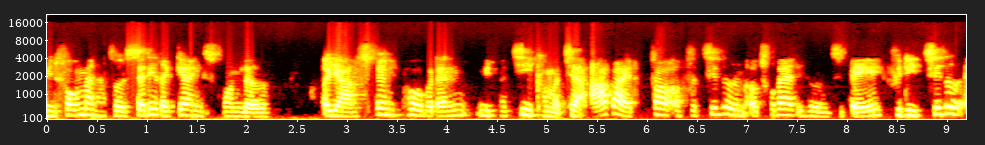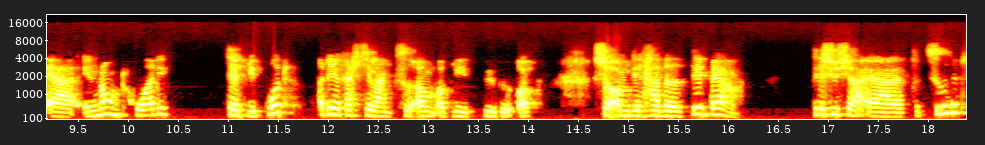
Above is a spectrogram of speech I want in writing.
min formand har fået sat i regeringsgrundlaget. Og jeg er spændt på, hvordan mit parti kommer til at arbejde for at få tilliden og troværdigheden tilbage. Fordi tillid er enormt hurtigt til at blive brudt, og det er rigtig lang tid om at blive bygget op. Så om det har været det værd, det synes jeg er for tidligt,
